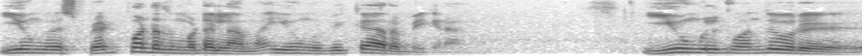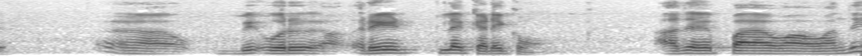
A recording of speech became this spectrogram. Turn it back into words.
இவங்க ஸ்ப்ரெட் பண்ணுறது மட்டும் இல்லாமல் இவங்க விற்க ஆரம்பிக்கிறாங்க. இவங்களுக்கு வந்து ஒரு ஒரு ரேட்டில் கிடைக்கும். அதை ப வந்து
